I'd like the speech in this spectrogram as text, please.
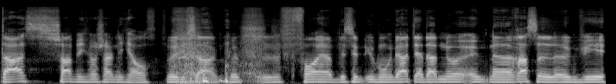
das schaffe ich wahrscheinlich auch, würde ich sagen. Mit äh, vorher ein bisschen Übung. Der hat ja dann nur irgendeine Rassel irgendwie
